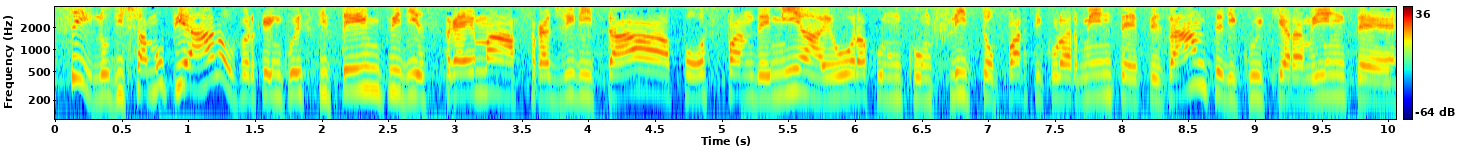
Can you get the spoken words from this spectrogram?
Sì, lo diciamo piano perché in questi tempi di estrema fragilità post pandemia e ora con un conflitto particolarmente pesante di cui chiaramente eh,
